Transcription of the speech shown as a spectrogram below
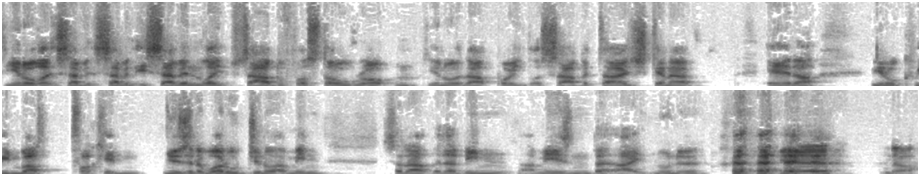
You know, like 77, like Sabbath were still rocking, you know, at that point, like sabotage kind of era. You know, Queen were fucking news of the world, do you know what I mean? So that would have been amazing, but I no no. yeah. no.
